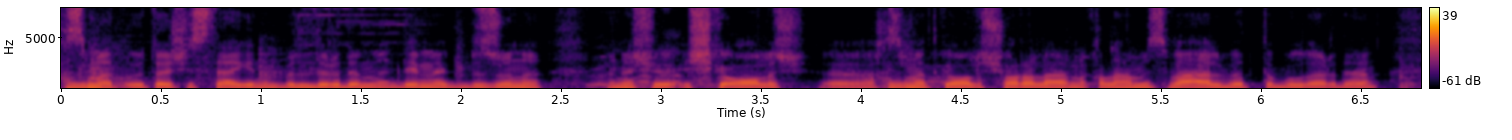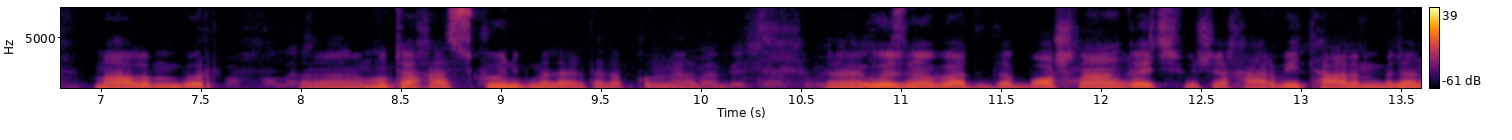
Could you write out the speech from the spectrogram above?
xizmat o'tash istagini bildirdimi? Demak biz uni mana shu ishga olish xizmatga olish choralarini qilamiz va albatta bulardan ma'lum bir mutaxassis ko'nikmalari talab qilinadi. O'z navbatida boshlang'ich o'sha harbiy ta'lim bilan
